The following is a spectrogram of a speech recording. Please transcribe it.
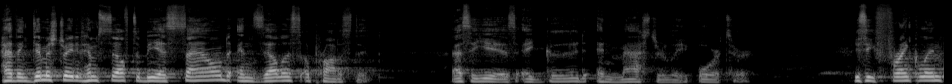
having demonstrated himself to be as sound and zealous a Protestant as he is a good and masterly orator. You see, Franklin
